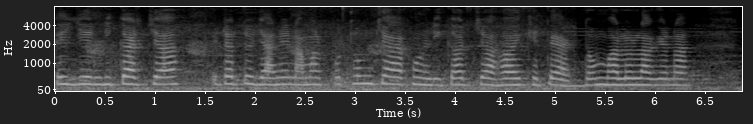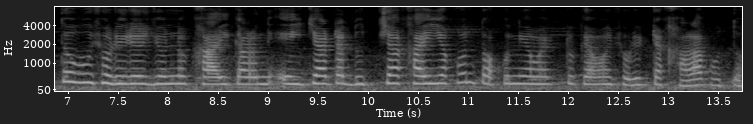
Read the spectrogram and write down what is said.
এই যে লিকার চা, এটা তো জানেন আমার প্রথম চা, এখন লিকার চা হয়, খেতে একদম ভালো লাগে না। তবু শরীরের জন্য খাই, কারণ এই চাটা দুধ চা খাই যখন, তখনই আমার একটু কেমন শরীরটা খারাপ হতো।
